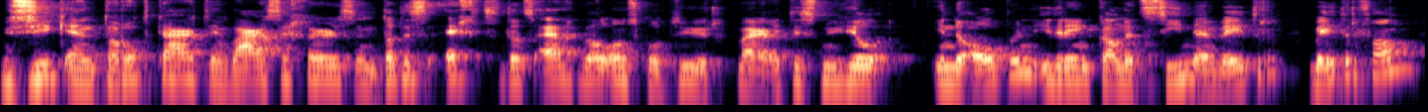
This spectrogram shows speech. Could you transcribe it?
muziek en tarotkaart en waarzeggers. En dat is echt, dat is eigenlijk wel onze cultuur. Maar het is nu heel in de open. Iedereen kan het zien en weet, weet ervan.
